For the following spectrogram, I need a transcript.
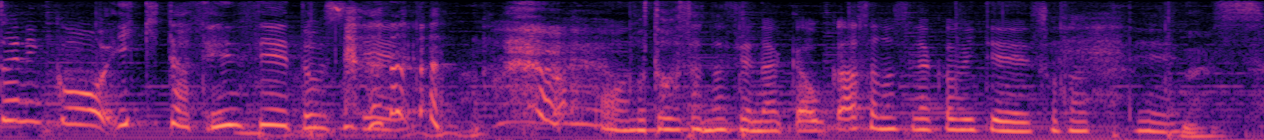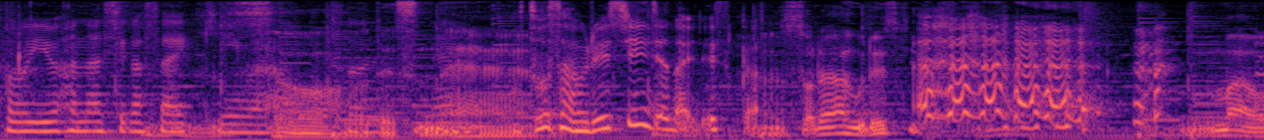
当にこう生きた先生としてお父さんの背中お母さんの背中見て育って、ね、そういう話が最近は。そうですね。お父さん嬉しいんじゃないですか？それは嬉しい、ね、まあ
